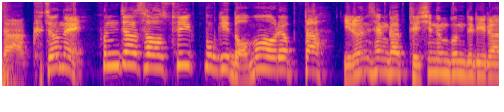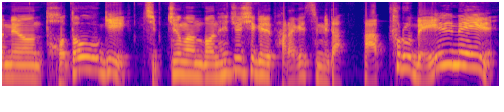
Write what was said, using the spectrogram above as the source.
자, 그 전에 혼자서 수익 보기 너무 어렵다 이런 생각 드시는 분들이라면 더더욱이 집중 한번 해주시길 바라겠습니다. 앞으로 매일매일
